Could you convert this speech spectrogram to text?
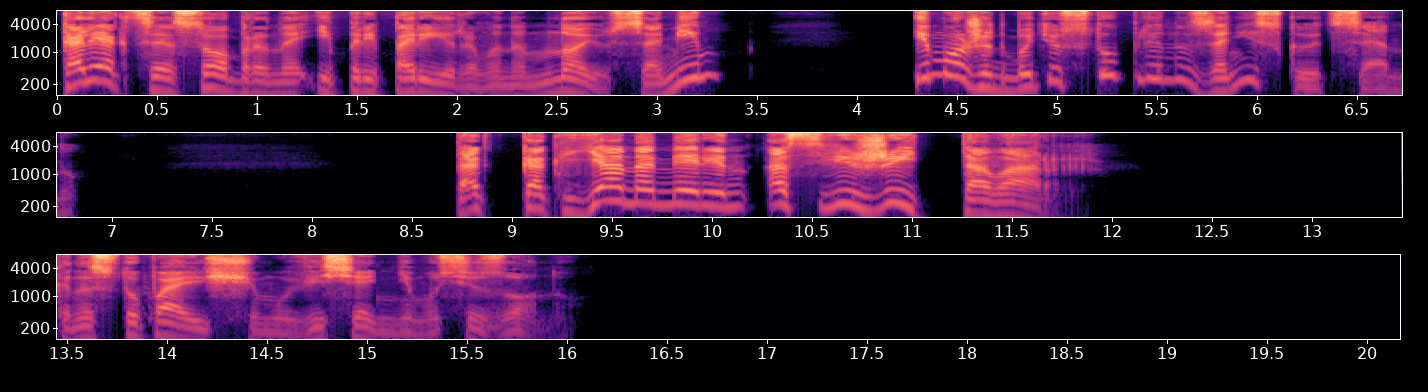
Коллекция собрана и препарирована мною самим и может быть уступлена за низкую цену. Так как я намерен освежить товар, к наступающему весеннему сезону.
